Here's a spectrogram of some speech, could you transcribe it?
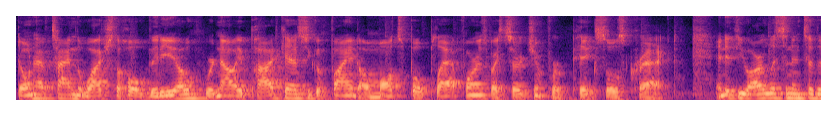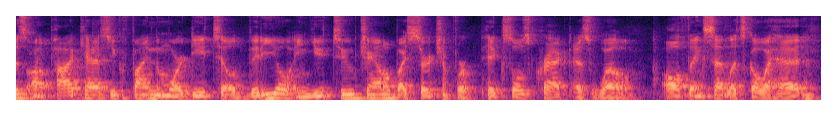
Don't have time to watch the whole video? We're now a podcast you can find on multiple platforms by searching for Pixels Cracked. And if you are listening to this on a podcast, you can find the more detailed video and YouTube channel by searching for Pixels Cracked as well. All things said, let's go ahead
